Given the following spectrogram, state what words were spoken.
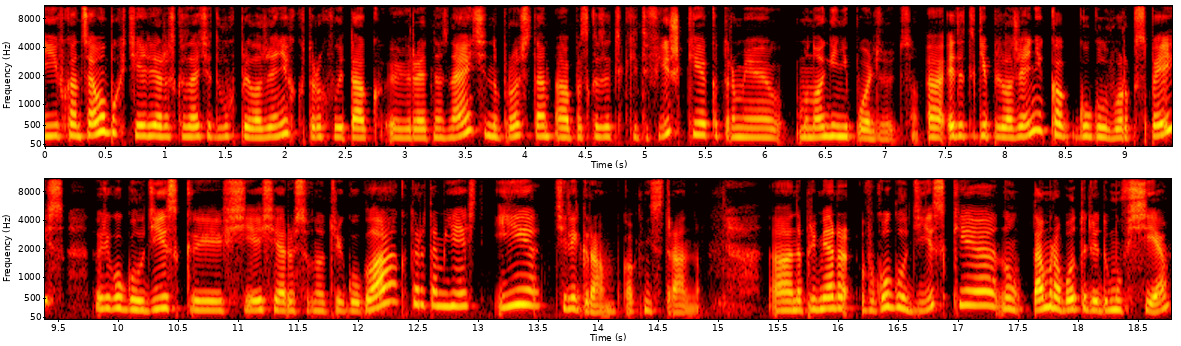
И в конце мы бы хотели рассказать о двух приложениях, которых вы и так, э, вероятно, знаете, но просто э, подсказать какие-то фишки, которыми многие не пользуются. Э, это такие приложения, как Google Workspace, то есть Google Диск и все сервисы внутри Google, которые там есть, и Telegram, как ни странно. Э, например, в Google Диске, ну, там работали, думаю, все,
